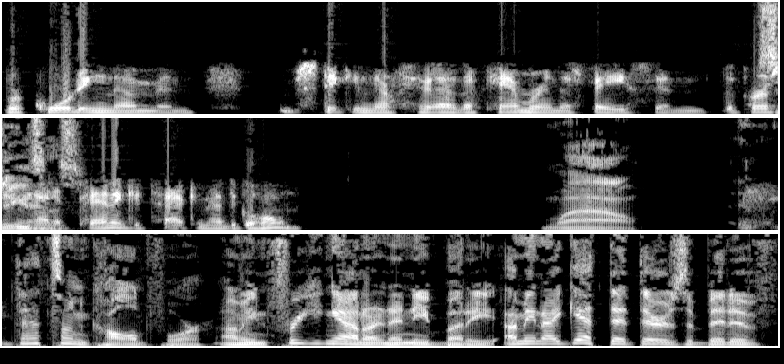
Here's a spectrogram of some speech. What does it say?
recording them and sticking their uh, the camera in their face and the person had a panic attack and had to go home wow, that's uncalled for. I mean, freaking out on anybody. I mean, I get that there's a bit of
